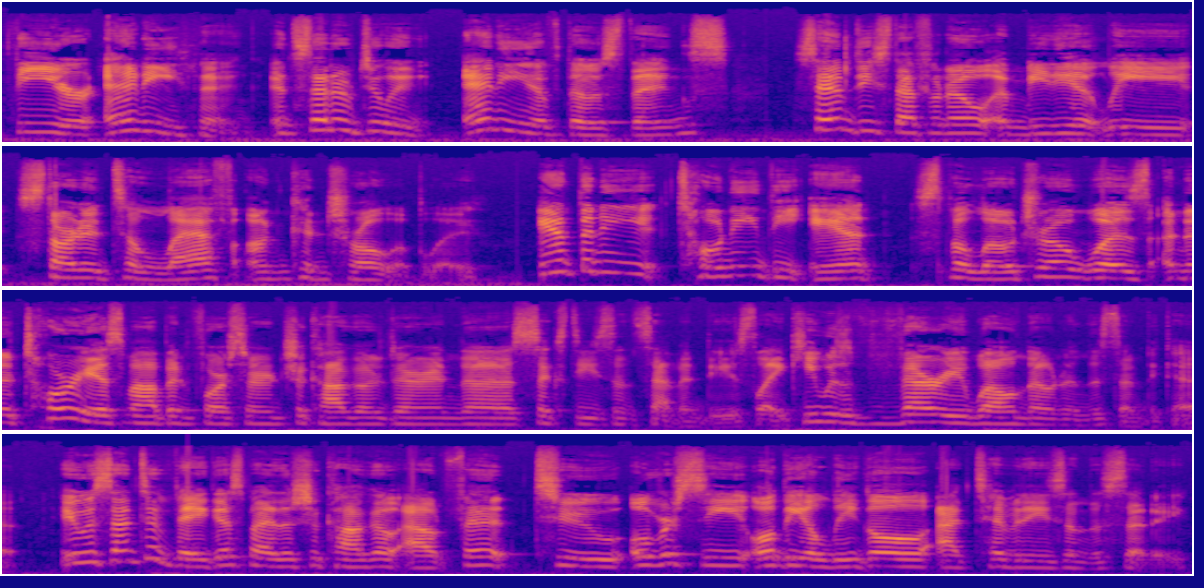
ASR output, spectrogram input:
fear, anything, instead of doing any of those things, Sam DeStefano immediately started to laugh uncontrollably. Anthony Tony the Ant Spilotro was a notorious mob enforcer in Chicago during the 60s and 70s. Like, he was very well known in the syndicate. He was sent to Vegas by the Chicago outfit to oversee all the illegal activities in the city.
